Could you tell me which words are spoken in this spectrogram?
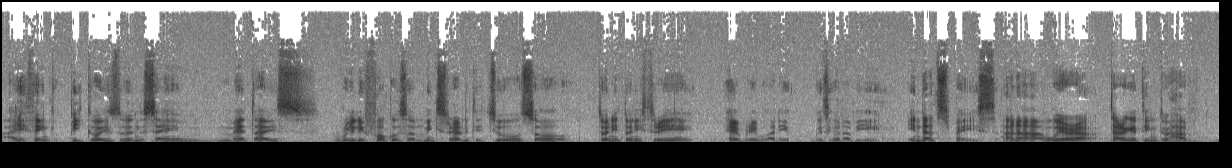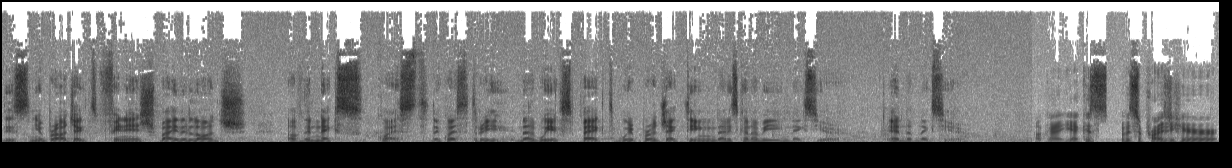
I think Pico is doing the same. Meta is really focused on mixed reality too. So 2023, everybody is gonna be in that space, and uh, we're targeting to have this new project finished by the launch of the next Quest, the Quest 3, that we expect, we're projecting that it's going to be next year, end of next year. Okay, yeah, because I was surprised to hear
